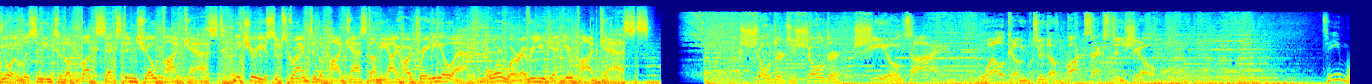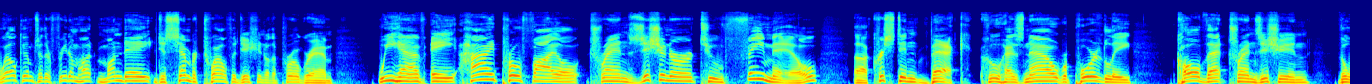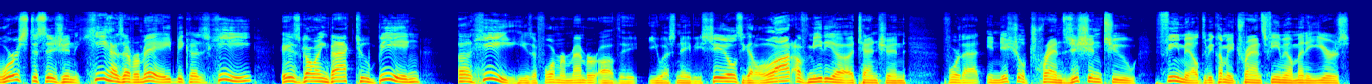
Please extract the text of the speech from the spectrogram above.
You're listening to the Buck Sexton Show podcast. Make sure you subscribe to the podcast on the iHeartRadio app or wherever you get your podcasts. Shoulder to shoulder, shields high. Welcome to the Buck Sexton Show. Team, welcome to the Freedom Hut Monday, December 12th edition of the program. We have a high profile transitioner to female uh, Kristin Beck, who has now reportedly called that transition the worst decision he has ever made because he is going back to being a he. He's a former member of the U.S. Navy SEALs. He got a lot of media attention for that initial transition to female, to become a trans female many years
